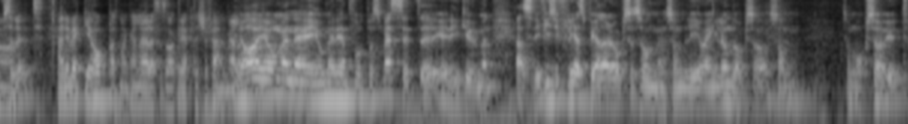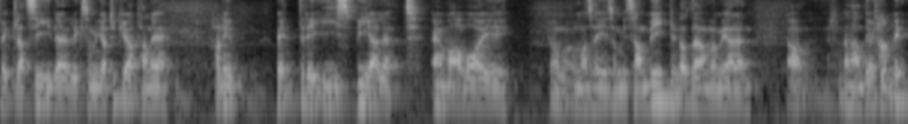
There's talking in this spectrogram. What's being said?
absolut. Ja, det väcker ju hopp att man kan lära sig saker efter 25 i alla Ja, jo men, eh, jo men rent fotbollsmässigt eh, är det kul. Men alltså, det finns ju fler spelare också som, som Leo Englund också som som också har utvecklat sidor. Liksom, jag tycker att han är, han är bättre i spelet än vad han var i, om man säger som i Sandviken då, där han var mer en, ja, när han dök upp i,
